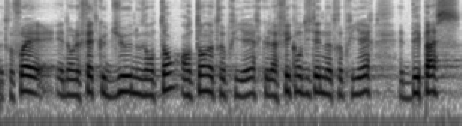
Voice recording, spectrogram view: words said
notre foi est, dans le fait que Dieu nous entend, entend notre prière, que la fécondité de notre prière dépasse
